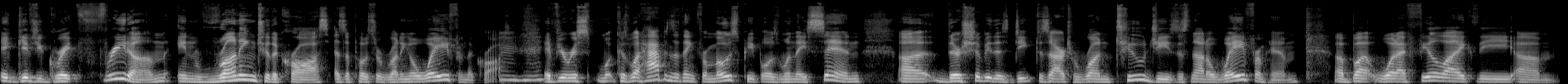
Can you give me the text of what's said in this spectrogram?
it gives you great freedom in running to the cross as opposed to running away from the cross. Mm-hmm. If you're because what happens, I think, for most people is when they sin, uh, there should be this deep desire to run to Jesus, not away from Him. Uh, but what I feel like the um,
